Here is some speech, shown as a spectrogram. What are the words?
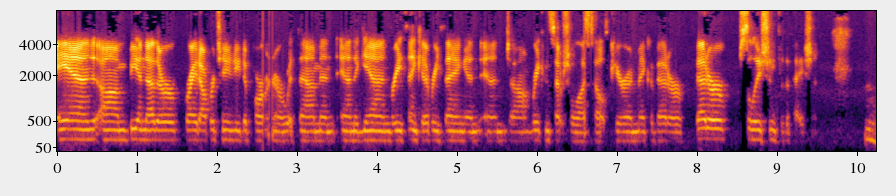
and um, be another great opportunity to partner with them and, and again rethink everything and, and um, reconceptualize healthcare and make a better better solution for the patient. Hmm.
